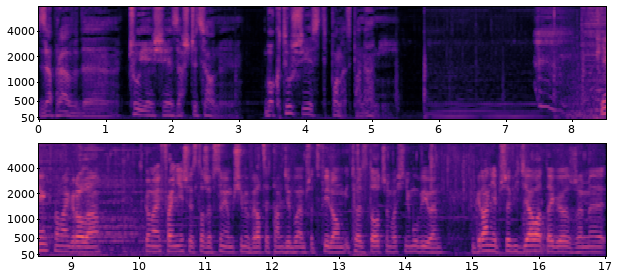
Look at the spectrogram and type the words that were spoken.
Zaprawdę czuję się zaszczycony, bo któż jest ponad panami? Piękna nagroda. Tylko najfajniejsze jest to, że w sumie musimy wracać tam, gdzie byłem przed chwilą i to jest to, o czym właśnie mówiłem. Gra nie przewidziała tego, że my,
